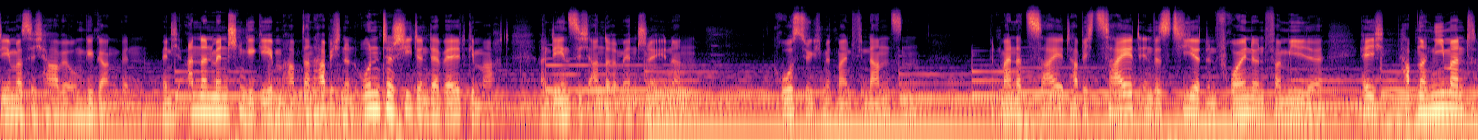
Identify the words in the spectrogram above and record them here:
dem, was ich habe, umgegangen bin. Wenn ich anderen Menschen gegeben habe, dann habe ich einen Unterschied in der Welt gemacht, an den sich andere Menschen erinnern. Großzügig mit meinen Finanzen, mit meiner Zeit, habe ich Zeit investiert in Freunde und Familie. Hey, ich habe noch niemand,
